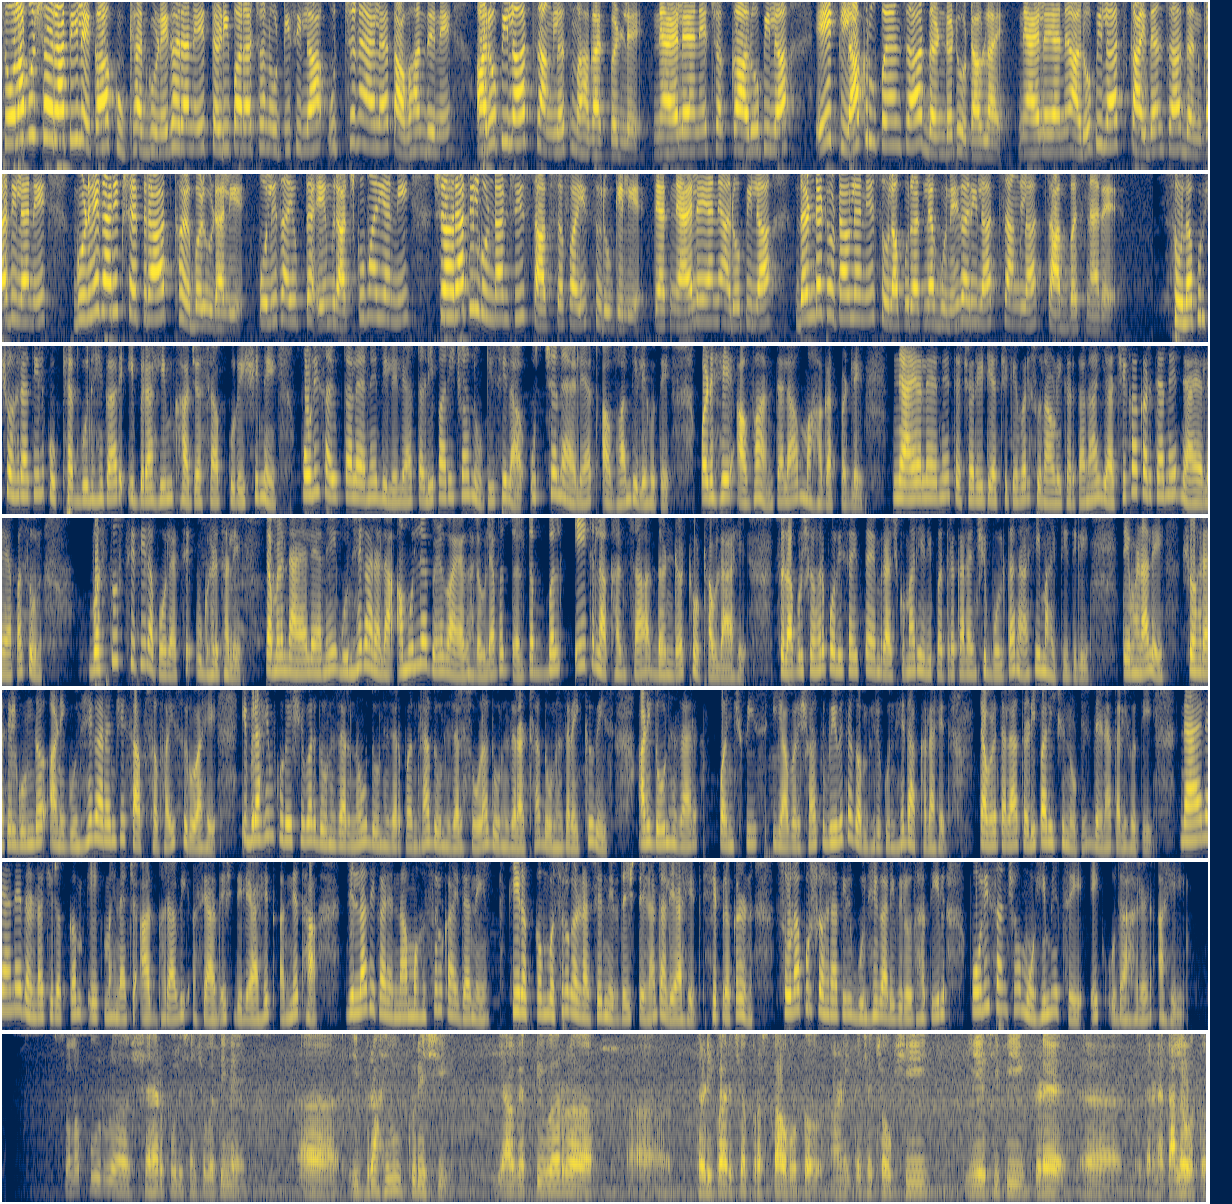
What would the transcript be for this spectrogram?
सोलापूर शहरातील एका कुख्यात गुन्हेगाराने तडीपाराच्या नोटिसीला उच्च न्यायालयात आव्हान देणे आरोपीला चांगलंच महागात पडलंय. न्यायालयाने चक्क आरोपीला एक लाख रुपयांचा दंड ठोठावलाय. न्यायालयाने आरोपीलाच कायद्यांचा दणका दिल्याने गुन्हेगारी क्षेत्रात खळबळ उडालीय. पोलीस आयुक्त एम राजकुमार यांनी शहरातील गुंडांची साफसफाई सुरू केली आहे त्यात न्यायालयाने आरोपीला दंड ठोठावल्याने सोलापुरातल्या गुन्हेगारीला चांगला चाप बसणार आहे. सोलापूर शहरातील कुख्यात गुन्हेगार इब्राहिम खाजासाब कुरेशीने पोलीस आयुक्तालयाने दिलेल्या तडीपारीच्या नोटिसीला उच्च न्यायालयात आव्हान दिले होते. पण हे आव्हान त्याला महागात पडले. न्यायालयाने त्याच्या रीट याचिकेवर सुनावणी करताना याचिकाकर्त्याने न्यायालयापासून वस्तुस्थिती लपवल्याचे उघड झाले. त्यामुळे न्यायालयाने गुन्हेगाराला अमूल्य वेळ वाया घालवल्याबद्दल तब्बल एक लाखांचा दंड ठोठावला आहे. सोलापूर शहर पोलीस आयुक्त एम. राजकुमार यांनी पत्रकारांशी बोलताना ही माहिती दिली. ते म्हणाले शहरातील गुंड आणि गुन्हेगारांची साफसफाई सुरू आहे. इब्राहिम कुरेशीवर दोन हजार नऊ दोन हजार पंधरा दोन हजार सोळा दोन हजार अठरा दोन हजार एकवीस आणि दोन हजार पंचवीस या वर्षात विविध गंभीर गुन्हे दाखल आहेत. त्यामुळे त्याला तडीपारीची नोटीस देण्यात आली होती. न्यायालयाने दंडाची रक्कम एक महिन्याच्या आत भरावी असे आदेश दिले आहेत. अन्यथा जिल्हाधिकाऱ्यांना महसूल कायद्याने ही रक्कम वसूल करण्याचे निर्देश देण्यात आले आहेत. हे प्रकरण सोलापूर शहरातील गुन्हेगारी विरोधातील पोलिसांच्या मोहिमेचे एक उदाहरण आहे. सोलापूर शहर पोलिसांच्या वतीने इब्राहिम कुरेशी या व्यक्तीवर अ, प्रस्ताव होतं आणि त्याच्या चौकशी ए सी पीकडे करण्यात आलं होतं.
